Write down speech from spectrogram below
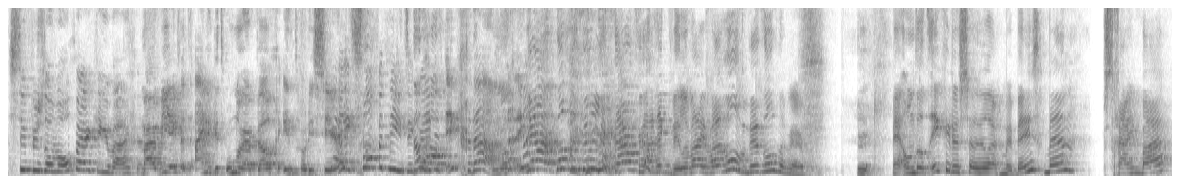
super stomme opmerkingen maken. maar wie heeft uiteindelijk dit onderwerp wel geïntroduceerd? Ja, ik snap het niet. Ik dat weet had het- ik gedaan. Want ik, Ja, dat bedoel ik. Daarom vraag ik Willemijn, waarom dit onderwerp? Ja, omdat ik er dus zo heel erg mee bezig ben, schijnbaar.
